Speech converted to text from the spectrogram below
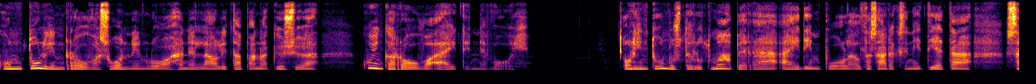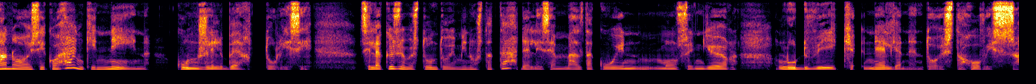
kun tulin rouva Suonnin luo, hänellä oli tapana kysyä, kuinka rouva äitinne voi. Olin tunnustellut maaperää äidin puolelta saadakseni tietää, sanoisiko hänkin niin, kun Gilbert tulisi, sillä kysymys tuntui minusta tähdellisemmältä kuin Monseigneur Ludwig 14 hovissa.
